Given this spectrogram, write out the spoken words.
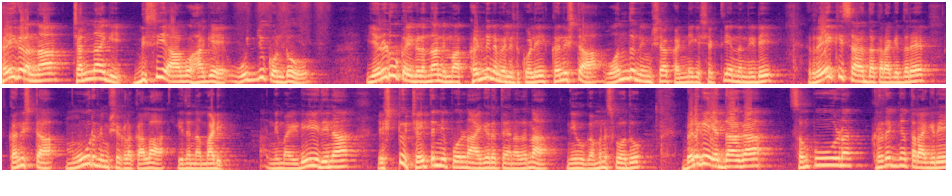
ಕೈಗಳನ್ನು ಚೆನ್ನಾಗಿ ಬಿಸಿ ಆಗೋ ಹಾಗೆ ಉಜ್ಜಿಕೊಂಡು ಎರಡೂ ಕೈಗಳನ್ನು ನಿಮ್ಮ ಕಣ್ಣಿನ ಮೇಲೆ ಇಟ್ಕೊಳ್ಳಿ. ಕನಿಷ್ಠ ಒಂದು ನಿಮಿಷ ಕಣ್ಣಿಗೆ ಶಕ್ತಿಯನ್ನು ನೀಡಿ. ರೇಖಿ ಸಾಧಕರಾಗಿದ್ದರೆ ಕನಿಷ್ಠ ಮೂರು ನಿಮಿಷಗಳ ಕಾಲ ಇದನ್ನು ಮಾಡಿ. ನಿಮ್ಮ ಇಡೀ ದಿನ ಎಷ್ಟು ಚೈತನ್ಯಪೂರ್ಣ ಆಗಿರುತ್ತೆ ಅನ್ನೋದನ್ನು ನೀವು ಗಮನಿಸ್ಬೋದು. ಬೆಳಗ್ಗೆ ಎದ್ದಾಗ ಸಂಪೂರ್ಣ ಕೃತಜ್ಞತರಾಗಿರಿ.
